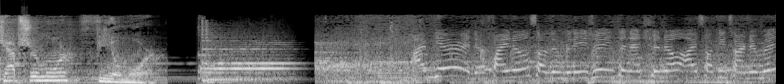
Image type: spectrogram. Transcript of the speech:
Capture more, feel more. I'm here at the finals of the Malaysia International Ice Hockey Tournament.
